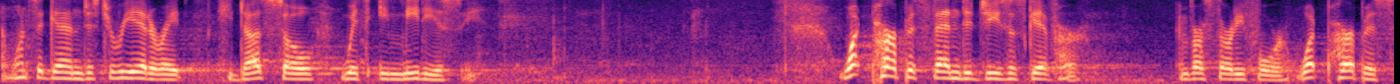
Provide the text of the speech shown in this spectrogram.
And once again, just to reiterate, he does so with immediacy. What purpose then did Jesus give her? In verse 34, what purpose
